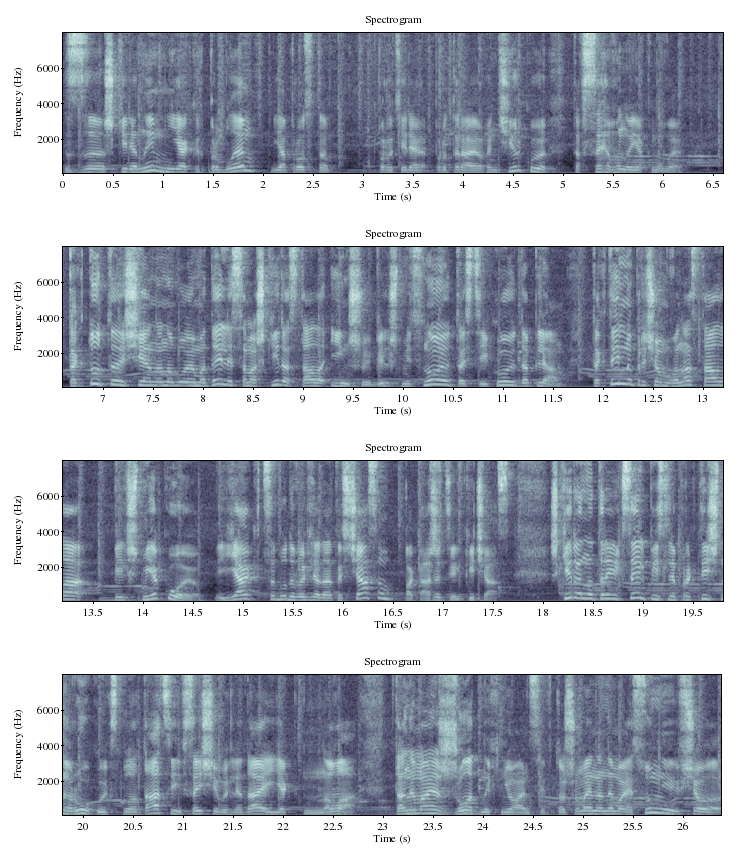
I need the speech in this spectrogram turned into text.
З шкіряним ніяких проблем, я просто. Протираю ганчіркою, та все воно як нове. Так тут е, ще на нової моделі сама шкіра стала іншою, більш міцною та стійкою до плям. Тактильно, причому вона стала більш м'якою. Як це буде виглядати з часом, покаже тільки час. Шкіра на 3XL після практично року експлуатації все ще виглядає як нова, та немає жодних нюансів. Тож у мене немає сумнівів, що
